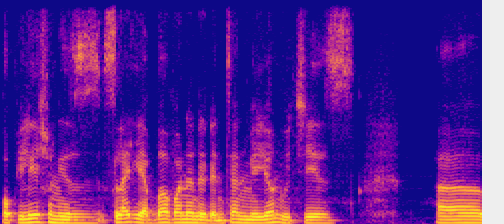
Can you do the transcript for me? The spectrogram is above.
population is slightly above 110 million, which is uh,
